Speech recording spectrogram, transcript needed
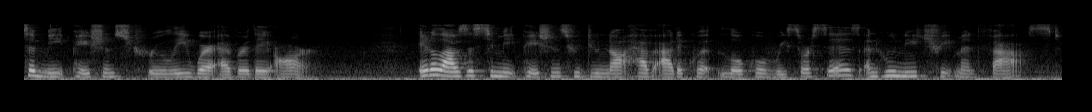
to meet patients truly wherever they are. It allows us to meet patients who do not have adequate local resources and who need treatment fast.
